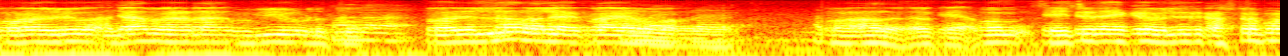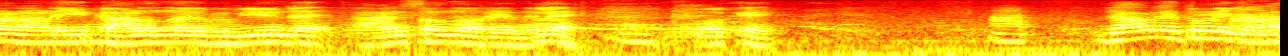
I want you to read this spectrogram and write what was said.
കുറെ ഒരു അഞ്ചാറ് പേരുടെ റിവ്യൂ എടുത്തു. അപ്പൊ അവരെല്ലാം നല്ല അഭിപ്രായമാണ് പറഞ്ഞത്. അപ്പൊ ആണ് ഓക്കെ അപ്പം ചേച്ചിയുടെയൊക്കെ വലിയൊരു കഷ്ടപ്പാടാണ് ഈ കാണുന്ന റിവ്യൂവിന്റെ ആൻസർ എന്ന് പറയുന്നത് അല്ലേ? ഓക്കെ രാവിലെ എത്ര മണിക്കാണ്?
